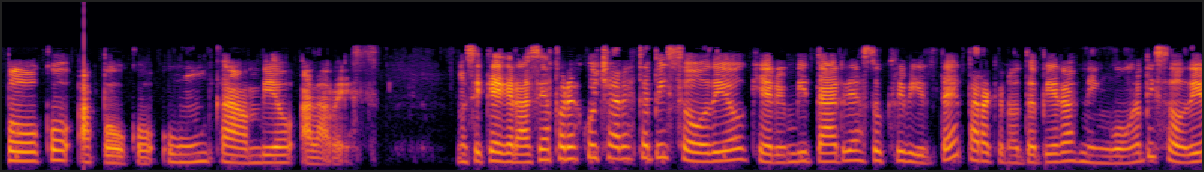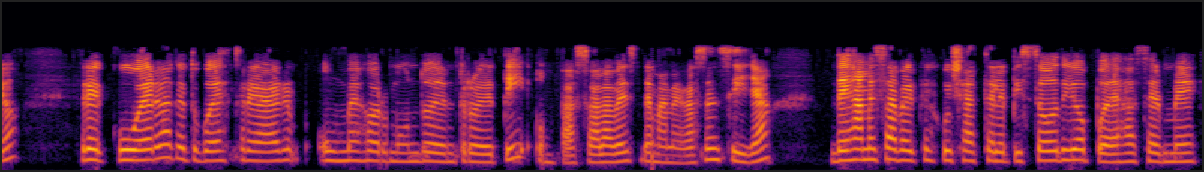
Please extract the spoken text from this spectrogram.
poco a poco, un cambio a la vez. Así que gracias por escuchar este episodio. Quiero invitarte a suscribirte para que no te pierdas ningún episodio. Recuerda que tú puedes crear un mejor mundo dentro de ti, un paso a la vez de manera sencilla. Déjame saber que escuchaste el episodio. Puedes hacerme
